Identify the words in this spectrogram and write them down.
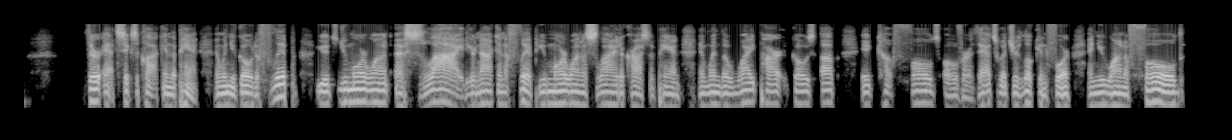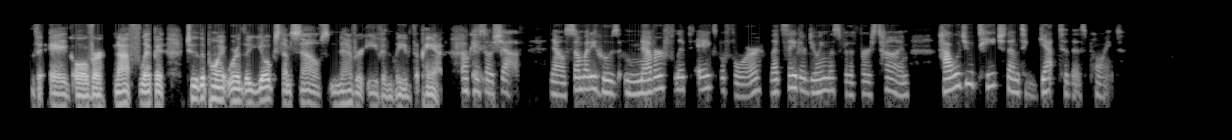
they're at six o'clock in the pan. And when you go to flip, you you more want a slide. You're not going to flip. You more want to slide across the pan. And when the white part goes up, it folds over. That's what you're looking for. And you want to fold the egg over, not flip it to the point where the yolks themselves never even leave the pan. Okay, eh, so chef, now, somebody who's never flipped eggs before, let's say they're doing this for the first time, how would you teach them to get to this point?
